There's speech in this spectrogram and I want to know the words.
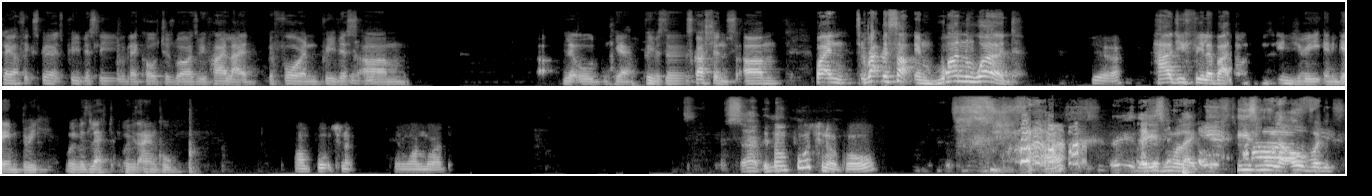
playoff experience previously with their coach as well, as we've highlighted before in previous Mhm. um, little, yeah, previous discussions. Um, but in, to wrap this up in one word, Yeah. how do you feel about Doncic's injury in game three with his left, with his ankle? Unfortunate, in one word. Sad, It's unfortunate, bro. he's more like he's more like over he's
